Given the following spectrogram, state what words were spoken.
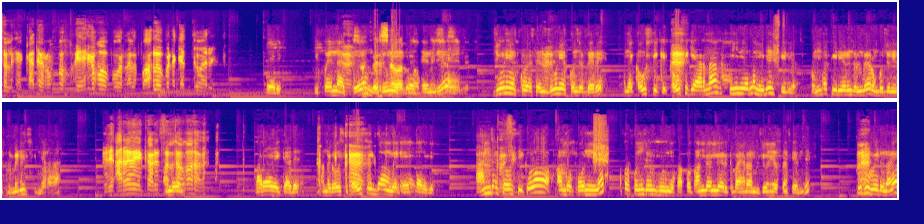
சொல்லுங்க. கதை ரொம்ப வேகமா போறதுனால ஃபாலோ பண்ண கஷ்டமா இருக்கு. சரி. இப்ப என்னாச்சு? இந்த பெருசா ஜூனியர் கூட சேர்ந்து ஜூனியர்ஸ் கூட சேர்ந்து ஜூனியர்ஸ் கொஞ்சம் பேரு அந்த கௌசிக்கு கௌசிக் யாருன்னா சீனியர்ல மிடில் சீனியர் ரொம்ப சீனியர்னு சொல்லுவே ரொம்ப ஜூனியர் மிடில் சீனியர் சொல்லலாமா அறாவேக்காடு. அந்த கௌசிக் கௌசிக் தான் அங்க கரெக்டா இருக்கு. அந்த கௌசிக். கௌசிக்கும் அந்த பொண்ணு அப்புறம் கொஞ்சம் ஜூனியர்ஸ் அப்ப அங்கங்க இருக்கு பயங்கர அந்த ஜூனியர்ஸ் தான் சேர்ந்து கூட்டு போயிட்டு இருந்தாங்க.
